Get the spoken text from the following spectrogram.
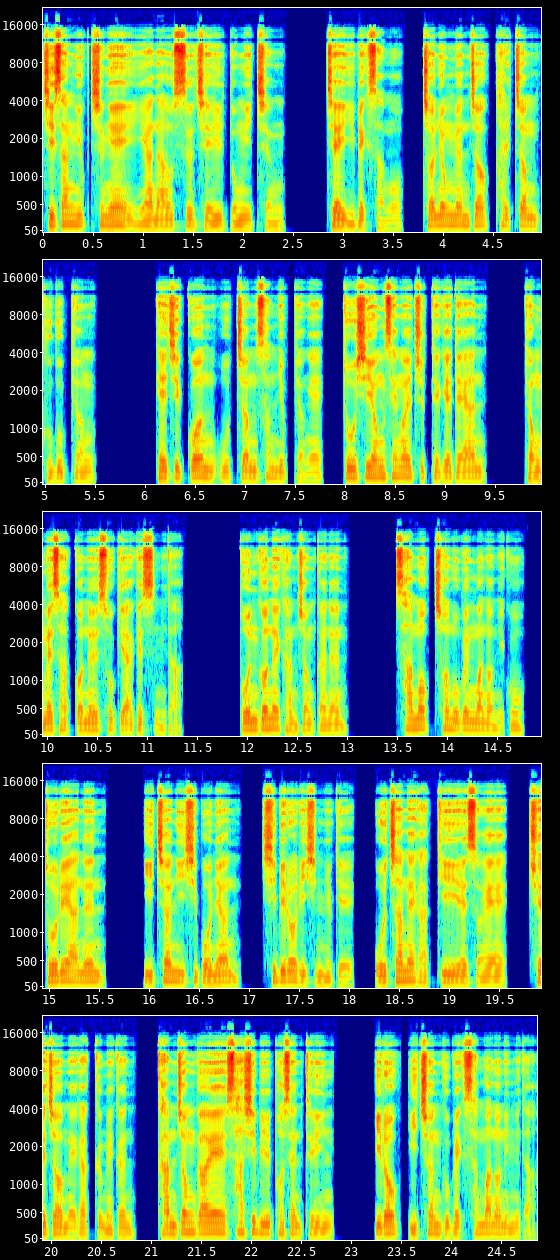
지상 6층에 이안하우스 제1동 2층 제203호 전용 면적 8.99평 대지권 5.36평의 도시형 생활주택에 대한 경매 사건을 소개하겠습니다. 본건의 감정가는 3억 1,500만 원이고 도래하는 2025년 11월 26일 오차매 각기에서의 최저 매각 금액은 감정가의 41%인 1억 2,903만 원입니다.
